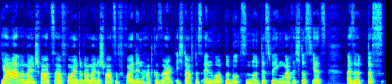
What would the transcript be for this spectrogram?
ja, aber mein schwarzer Freund oder meine schwarze Freundin hat gesagt, ich darf das N-Wort benutzen und deswegen mache ich das jetzt. Also das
